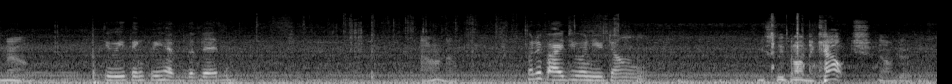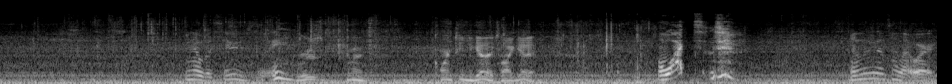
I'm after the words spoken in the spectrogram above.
No, Do we think we have the vid? I don't know. What if I do and you don't? You sleeping on the couch? No, I'm joking. No, but seriously. We're just gonna quarantine together till I get it. What? I don't think that's how that works.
